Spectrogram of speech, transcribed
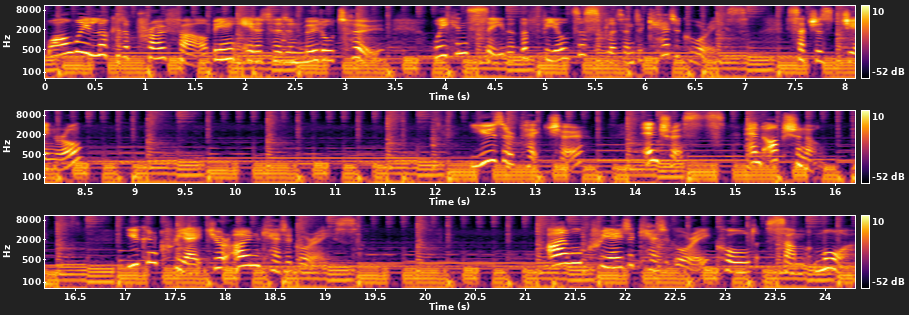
While we look at a profile being edited in Moodle 2, we can see that the fields are split into categories, such as General, User Picture, Interests, and Optional. You can create your own categories. I will create a category called Some More.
